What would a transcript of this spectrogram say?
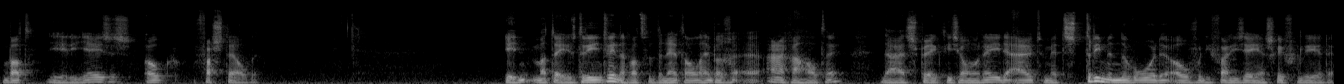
wat de Heer Jezus ook vaststelde. In Matthäus 23, wat we er net al hebben uh, aangehaald. Hè. Daar spreekt hij zo'n reden uit met striemende woorden over die fariseeën en schriftgeleerden.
